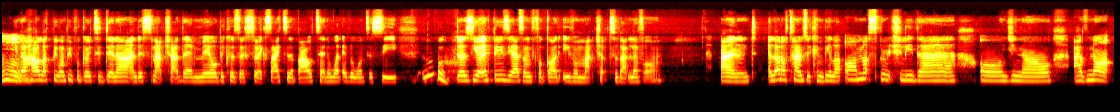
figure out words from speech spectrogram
Mm. You know mm. how like when people go to dinner and they Snapchat their meal because they're so excited about it and want everyone to see. Ooh. Does your enthusiasm for God even match up to that level? And a lot of times we can be like, oh, I'm not spiritually there, or you know, I've not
